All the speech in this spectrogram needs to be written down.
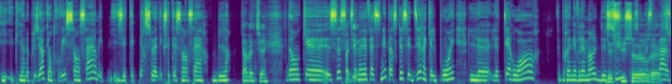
Il y en a plusieurs qui ont trouvé Sancerre, mais ils étaient persuadés que c'était Sancerre blanc. Ah ben tiens. Donc euh, ça, ça m'avait fasciné parce que c'est dire à quel point le, le terroir prenait vraiment le dessus, sur, le cépage.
